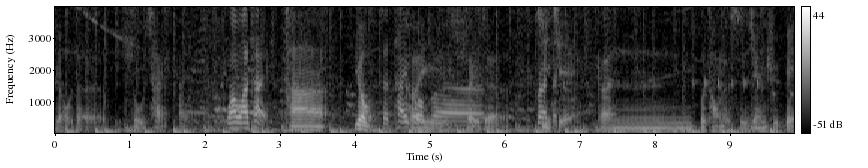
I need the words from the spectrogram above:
有的素菜，娃娃菜，它又可以 uh, 随着季节跟不同的时间去变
